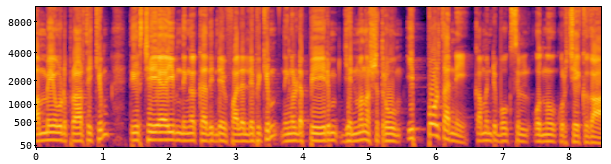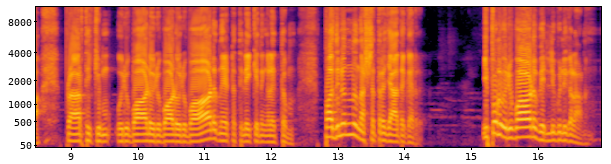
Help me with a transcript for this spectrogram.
അമ്മയോട് പ്രാർത്ഥിക്കും. തീർച്ചയായും നിങ്ങൾക്കതിന്റെ ഫലം ലഭിക്കും. നിങ്ങളുടെ പേരും ജന്മനക്ഷത്രവും ഇപ്പോൾ തന്നെ കമന്റ് ബോക്സിൽ ഒന്ന് കുറിച്ചേക്കുക. പ്രാർത്ഥിക്കും. ഒരുപാട് ഒരുപാട് ഒരുപാട് നേട്ടത്തിലേക്ക് നിങ്ങളെത്തും. പതിനൊന്ന് നക്ഷത്ര ജാതകർ. ഇപ്പോൾ ഒരുപാട് വെല്ലുവിളികളാണ്.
